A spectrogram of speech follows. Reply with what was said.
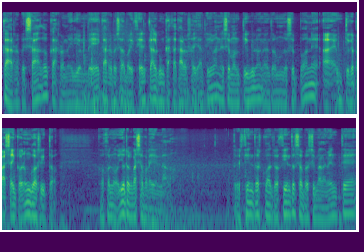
Carro pesado, carro medio en B, carro pesado por ahí cerca, algún cazacarros allá arriba en ese montículo todo el mundo se pone. Ah, un tío que pasa ahí con un gorrito. Cojonudo, y otro que pasa por ahí al lado. 300, 400 aproximadamente.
